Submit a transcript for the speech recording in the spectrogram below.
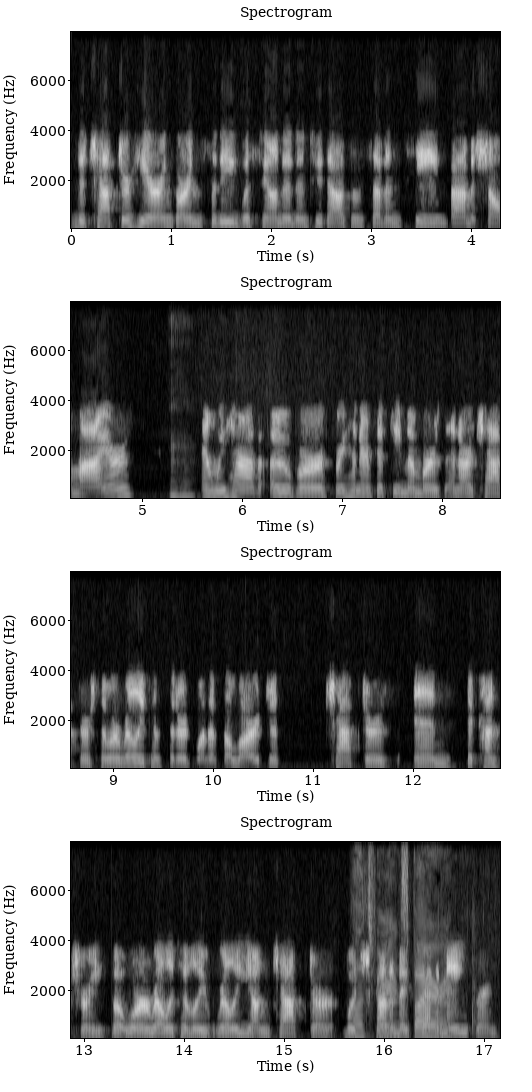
The chapter here in Garden City was founded in 2017 by Michelle Myers Mm-hmm. And we have over 350 members in our chapter. So we're really considered one of the largest chapters in the country, but we're a relatively, really young chapter, which kind of makes that amazing.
